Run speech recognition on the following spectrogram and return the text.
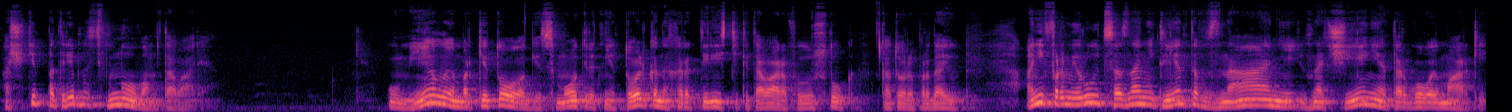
ощутит потребность в новом товаре. Умелые маркетологи смотрят не только на характеристики товаров и услуг, которые продают – они формируют в сознании клиентов знание, значение торговой марки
